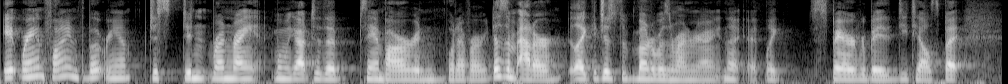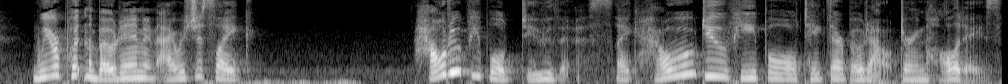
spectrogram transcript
It ran fine at the boat ramp. Just didn't run right when we got to the sandbar and whatever. It doesn't matter. Like it just the motor wasn't running right. Like spare everybody the details. But we were putting the boat in, and I was just like, how do people do this? Like, how do people take their boat out during the holidays?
